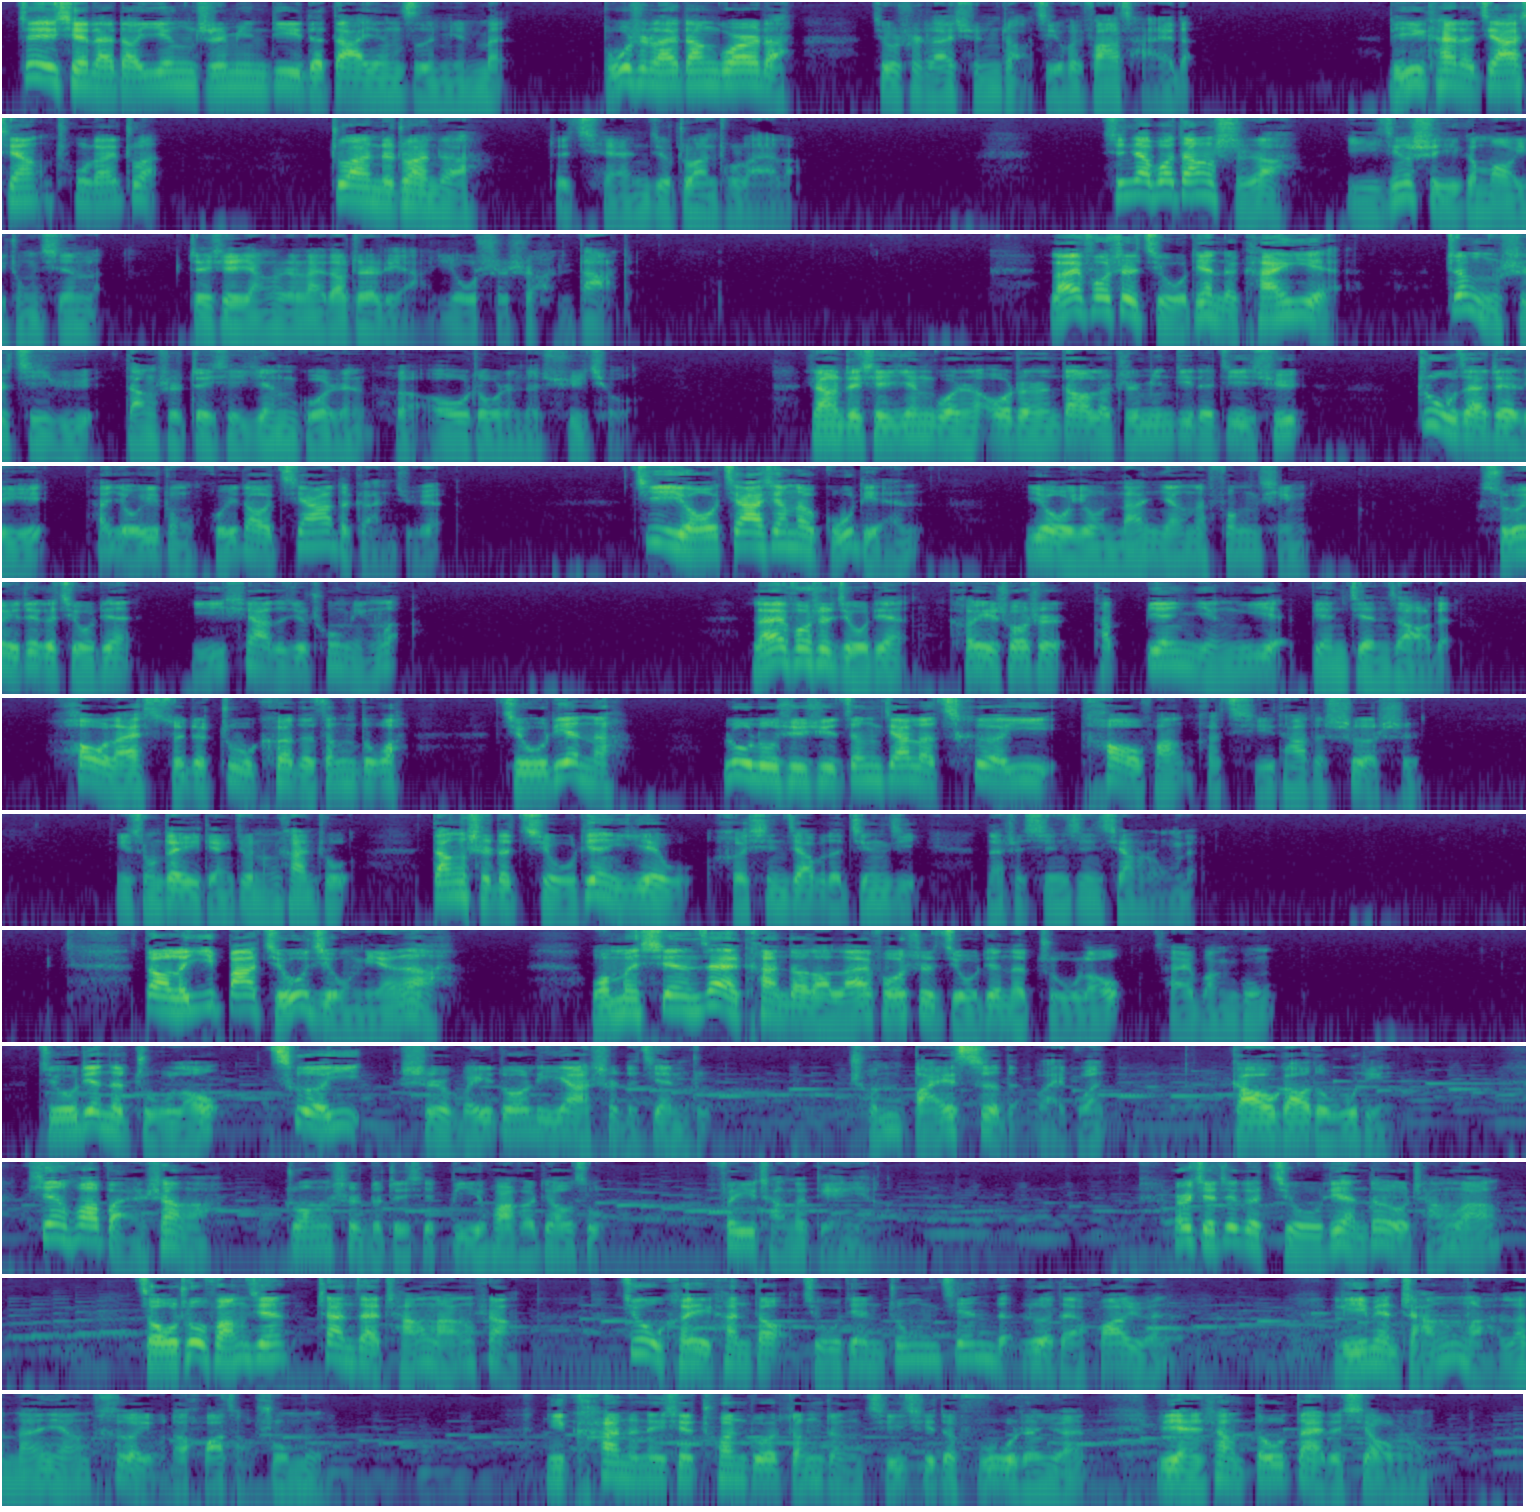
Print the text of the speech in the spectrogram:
这些来到英殖民地的大英子民们，不是来当官的，就是来寻找机会发财的。离开了家乡出来转，转着转着，这钱就赚出来了。新加坡当时啊，已经是一个贸易中心了，这些洋人来到这里啊，优势是很大的。来佛士酒店的开业，正是基于当时这些英国人和欧洲人的需求，让这些英国人、欧洲人到了殖民地的地区，住在这里，他有一种回到家的感觉，既有家乡的古典，又有南洋的风情，所以这个酒店一下子就出名了。来佛士酒店可以说是他边营业边建造的，后来随着住客的增多，酒店呢。陆陆续续增加了侧翼套房和其他的设施。你从这一点就能看出，当时的酒店业务和新加坡的经济那是欣欣向荣的。到了1899年啊，我们现在看到的来佛士酒店的主楼才完工。酒店的主楼侧翼是维多利亚式的建筑，纯白色的外观，高高的屋顶，天花板上啊。装饰的这些壁画和雕塑，非常的典雅。而且这个酒店都有长廊，走出房间，站在长廊上，就可以看到酒店中间的热带花园，里面长满了南洋特有的花草树木。你看着那些穿着整整齐齐的服务人员，脸上都带着笑容，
